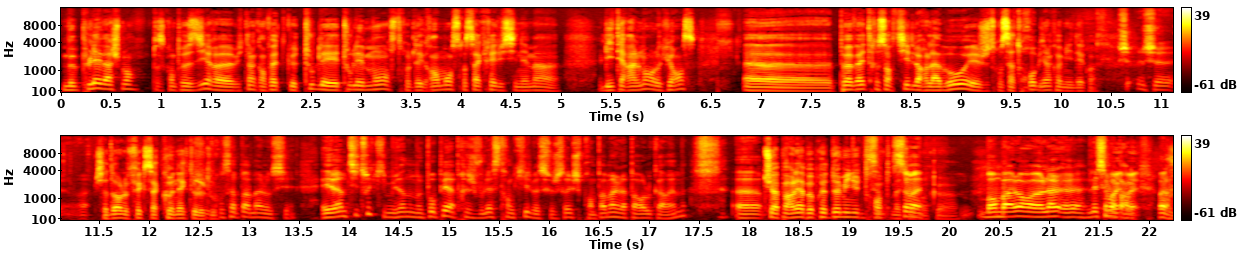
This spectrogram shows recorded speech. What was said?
me plaît vachement. Parce qu'on peut se dire, euh, putain, qu'en fait, que tous les, tous les monstres, les grands monstres sacrés du cinéma, euh, littéralement en l'occurrence, euh, peuvent être sortis de leur labo et je trouve ça trop bien comme idée, quoi. Je, je, ouais. J'adore le fait que ça connecte le Je tout. trouve ça pas mal aussi. Et il y a un petit truc qui me vient de me popper, après je vous laisse tranquille parce que je sais que je prends pas mal la parole quand même. Euh, Tu as parlé à peu près 2 minutes 30, C'est- c'est Mathieu. vrai. donc, euh, bon bah alors euh, là, euh, laissez-moi Ouais, parler. ouais. Voilà,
